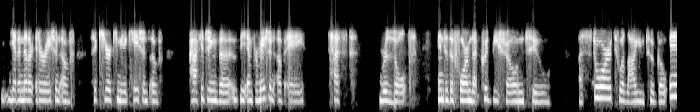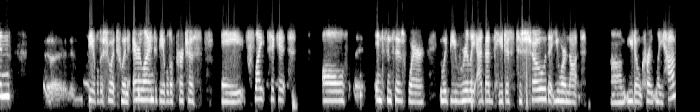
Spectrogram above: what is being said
yet another iteration of secure communications of packaging the, the information of a test result into the form that could be shown to a store to allow you to go in, uh, be able to show it to an airline, to be able to purchase a flight ticket, all instances where it would be really advantageous to show that you are not um, you don't currently have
